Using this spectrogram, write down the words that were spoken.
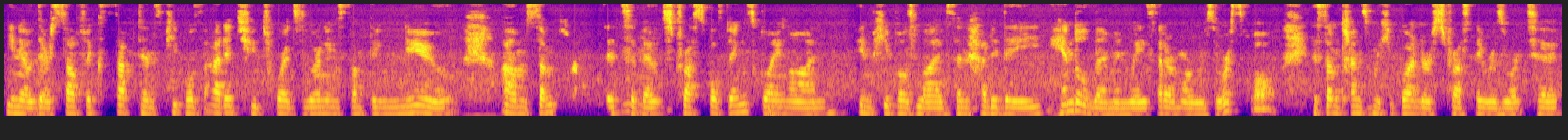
you know, their self acceptance, people's attitude towards learning something new. Um, sometimes it's mm-hmm. about stressful things going on in people's lives and how do they handle them in ways that are more resourceful. Because sometimes when people are under stress, they resort to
